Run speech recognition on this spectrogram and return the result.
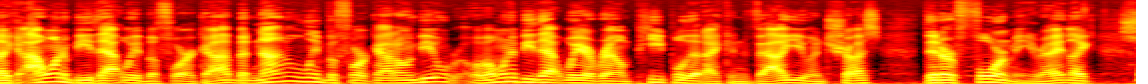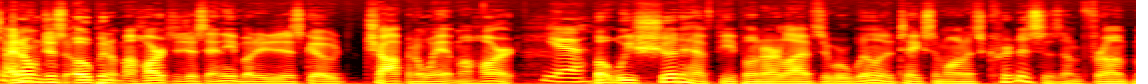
like I want to be that way before God, but not only before God. I want to be. I want to be that way around people that I can value and trust that are for me. Right? Like, Sure. I don't just open up my heart to just anybody to just go chopping away at my heart. Yeah. But we should have people in our lives that we're willing to take some honest criticism from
